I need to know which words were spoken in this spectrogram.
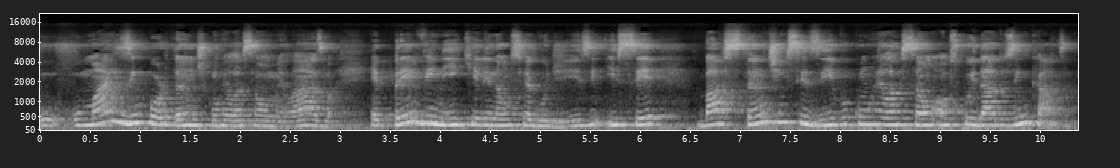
o, o mais importante com relação ao melasma é prevenir que ele não se agudize e ser bastante incisivo com relação aos cuidados em casa.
